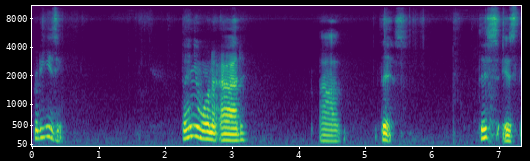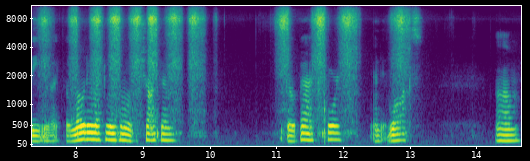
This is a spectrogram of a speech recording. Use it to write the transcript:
Pretty easy. Then you want to add uh, this. This is the like the loading mechanism of the shotgun. You go back, forth, and it locks. Um,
